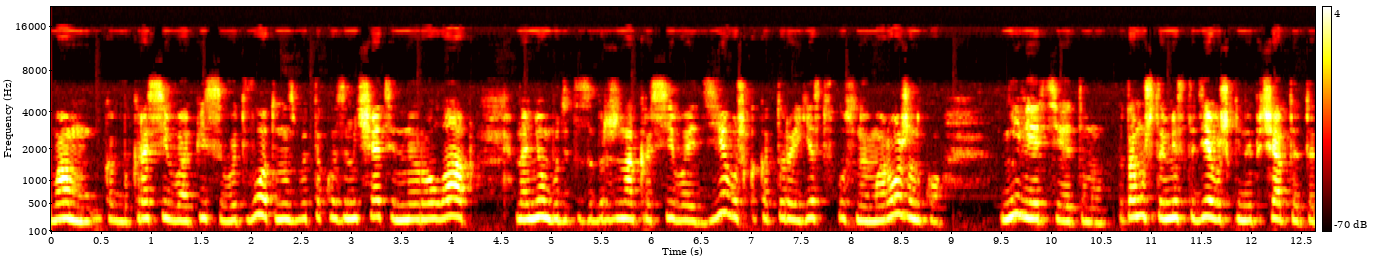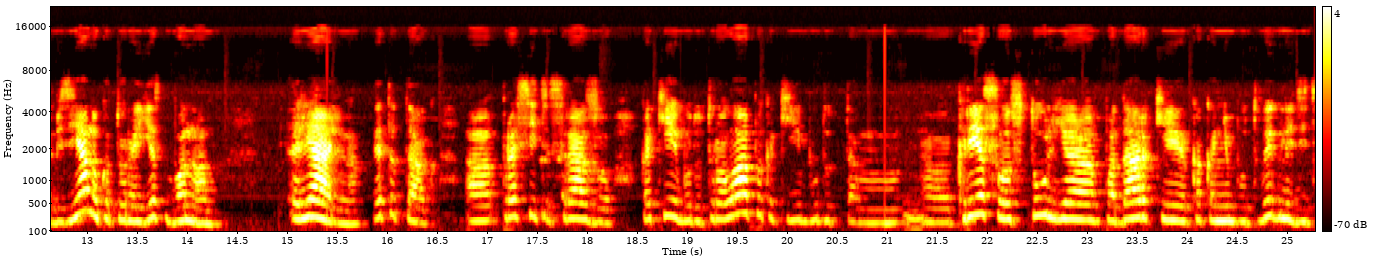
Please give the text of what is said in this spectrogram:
вам как бы красиво описывают, вот у нас будет такой замечательный роллап, на нем будет изображена красивая девушка, которая ест вкусную мороженку. Не верьте этому, потому что вместо девушки напечатают обезьяну, которая ест банан. Реально, это так. А, просите сразу, какие будут роллапы, какие будут там э, кресла, стулья, подарки, как они будут выглядеть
